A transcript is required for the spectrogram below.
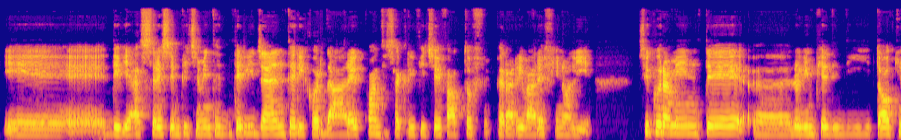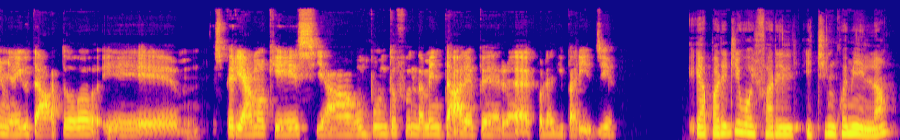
e devi essere semplicemente intelligente e ricordare quanti sacrifici hai fatto f- per arrivare fino a lì. sicuramente eh, l'Olimpiade di Tokyo mi ha aiutato e speriamo che sia un punto fondamentale per quella di Parigi. E a Parigi vuoi fare i 5000?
